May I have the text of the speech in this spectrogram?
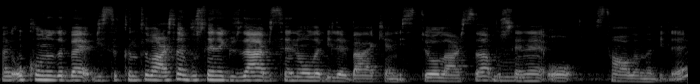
Hani o konuda bir sıkıntı varsa bu sene güzel bir sene olabilir belki. Yani istiyorlarsa bu hmm. sene o sağlanabilir.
